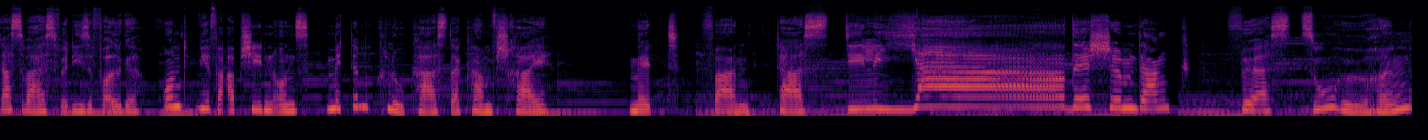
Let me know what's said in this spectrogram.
Das war es für diese Folge und wir verabschieden uns mit dem Cluecaster-Kampfschrei. Mit fantastiliardischem Dank fürs Zuhören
